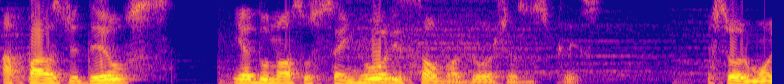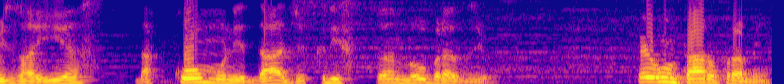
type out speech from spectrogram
A paz de Deus e a do nosso Senhor e Salvador Jesus Cristo. Eu sou o irmão Isaías, da comunidade cristã no Brasil. Perguntaram para mim,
